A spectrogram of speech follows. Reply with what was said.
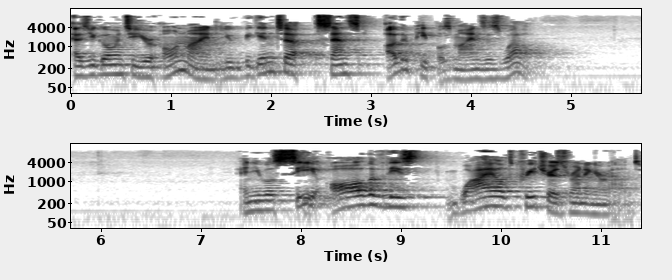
As you go into your own mind, you begin to sense other people's minds as well. And you will see all of these wild creatures running around,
